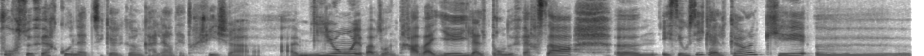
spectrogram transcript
pour se faire connaître. C'est quelqu'un qui a l'air d'être riche à, à millions, il n'a pas besoin de travailler, il a le temps de faire ça. Euh, et c'est aussi quelqu'un qui est, euh,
